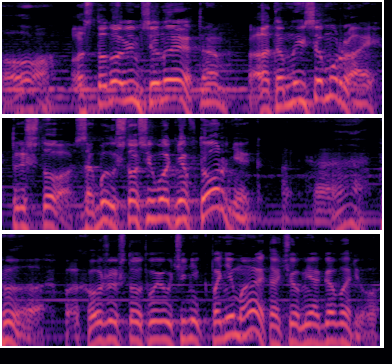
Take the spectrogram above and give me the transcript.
О, остановимся на этом. Атомный самурай. Ты что, забыл, что сегодня вторник? А, похоже, что твой ученик понимает, о чем я говорю.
